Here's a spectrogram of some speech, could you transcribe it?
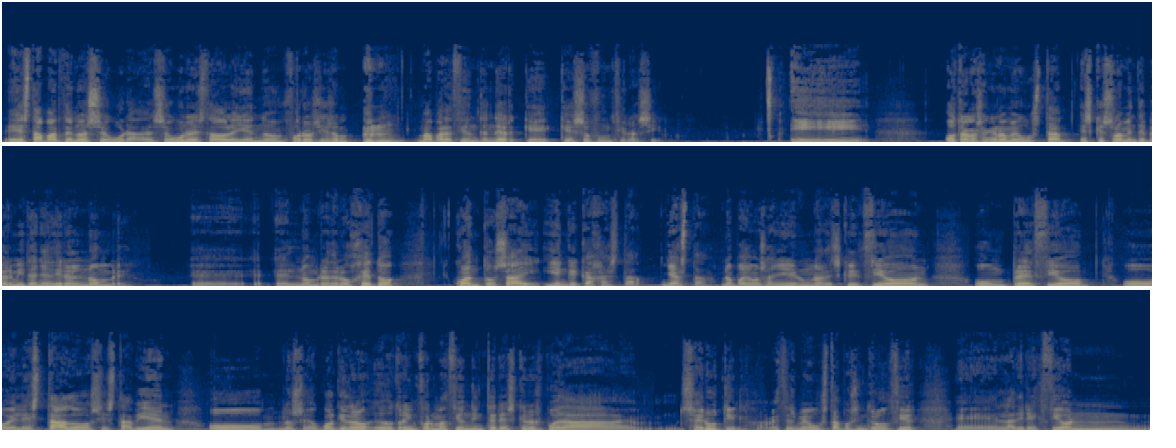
Esta parte no es segura. Según he estado leyendo en foros y eso, me ha parecido entender que, que eso funciona así. Y otra cosa que no me gusta es que solamente permite añadir el nombre. Eh, el nombre del objeto, cuántos hay y en qué caja está. Ya está. No podemos añadir una descripción o un precio o el estado, si está bien, o no sé, cualquier otra información de interés que nos pueda eh, ser útil. A veces me gusta pues introducir eh, la dirección,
